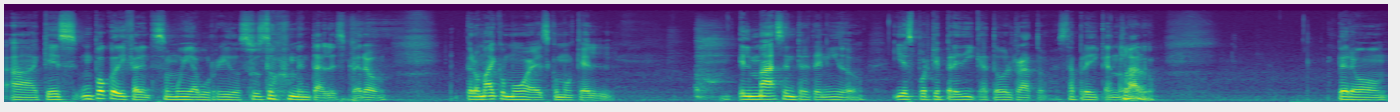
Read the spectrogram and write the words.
ah, que es un poco diferente, son muy aburridos sus documentales, pero, pero Michael Moore es como que el, el más entretenido y es porque predica todo el rato, está predicando algo. Pero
